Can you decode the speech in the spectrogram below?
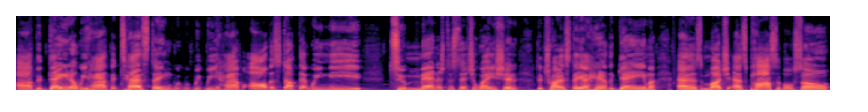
uh, the data, we have the testing, we, we, we have all the stuff that we need to manage the situation to try to stay ahead of the game as much as possible. So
